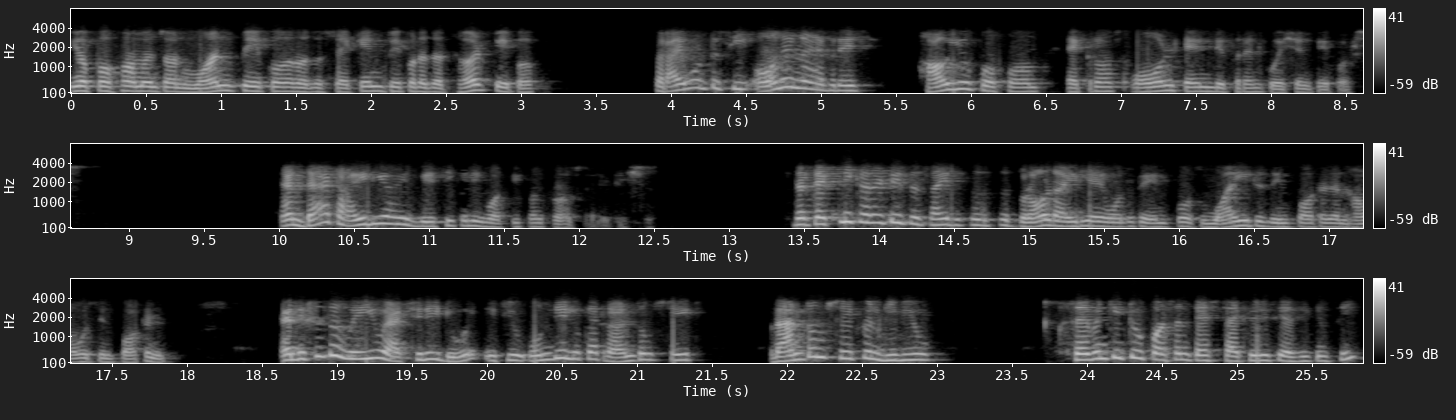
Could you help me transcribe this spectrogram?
your performance on one paper or the second paper or the third paper, but I want to see on an average how you perform across all 10 different question papers. And that idea is basically what we call cross-validation. The technicalities aside, it was the broad idea I wanted to enforce why it is important and how it's important. And this is the way you actually do it. If you only look at random state, random state will give you 72% test accuracy, as you can see.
